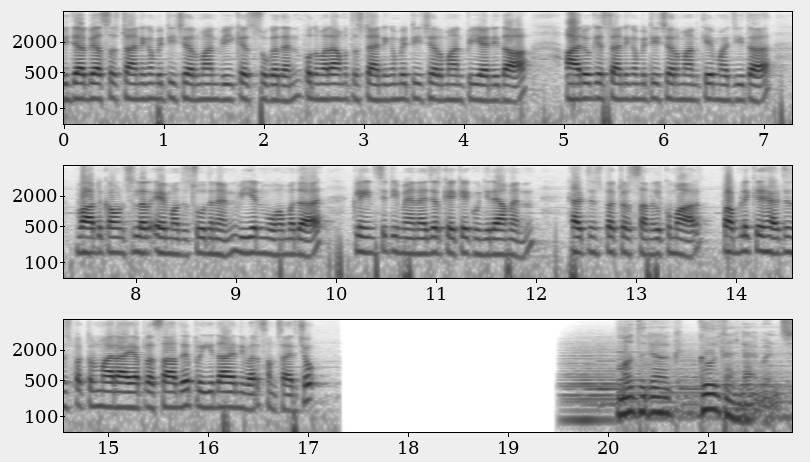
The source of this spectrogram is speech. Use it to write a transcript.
വിദ്യാഭ്യാസ standing committee chairman V K Sugathan പൊതുമരാമത്ത് standing committee chairman P Anitha ആരോഗ്യ standing committee chairman K Majeed ward councillor A Madhusoodanan V N Muhammed clean city manager K K Kunhiraman health inspector Sanalkumar public health ഇൻസ്പെക്ടർമാരായ പ്രസാദ് പ്രീത എന്നിവർ സംസാരിച്ചു. Madhurag gold and diamonds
